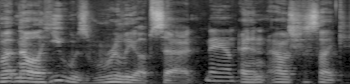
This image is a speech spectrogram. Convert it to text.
but no, he was really upset, Damn. and I was just like,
